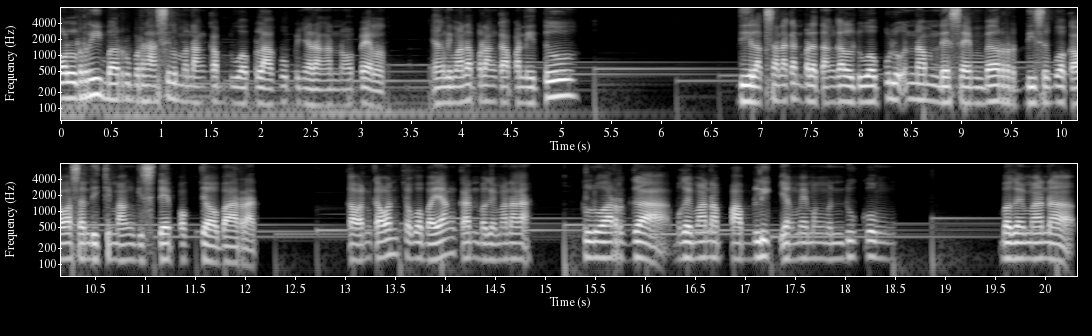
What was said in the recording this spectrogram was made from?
Polri baru berhasil menangkap dua pelaku penyerangan Nobel yang di mana penangkapan itu dilaksanakan pada tanggal 26 Desember di sebuah kawasan di Cimanggis, Depok, Jawa Barat. Kawan-kawan coba bayangkan bagaimana keluarga, bagaimana publik yang memang mendukung bagaimana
